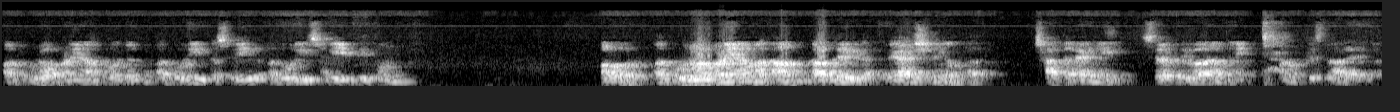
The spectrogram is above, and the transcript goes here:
ادھورا بنیا بھوجن، ادھوری تصویر، ادھوری سنگیت کی دھن اور ادھورا بنیا مقام قابل رہائش نہیں ہوتا۔ چھت ہے نہیں، صرف دیوار میں منو کس طرح رہے گا؟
